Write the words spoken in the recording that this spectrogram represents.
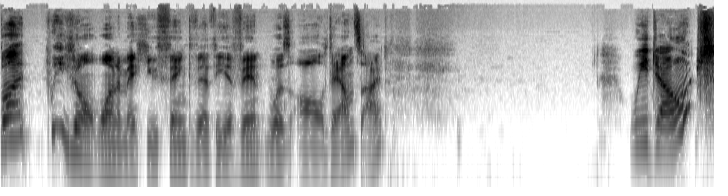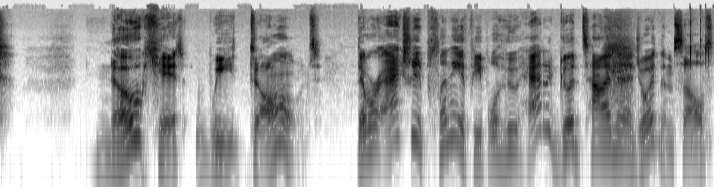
But we don't want to make you think that the event was all downside. We don't? No, Kit, we don't. There were actually plenty of people who had a good time and enjoyed themselves,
